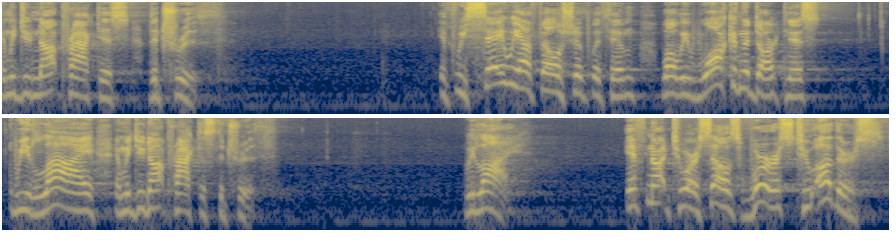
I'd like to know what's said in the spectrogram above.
and we do not practice the truth. If we say we have fellowship with him while we walk in the darkness, we lie and we do not practice the truth. We lie. If not to ourselves, worse, to others.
